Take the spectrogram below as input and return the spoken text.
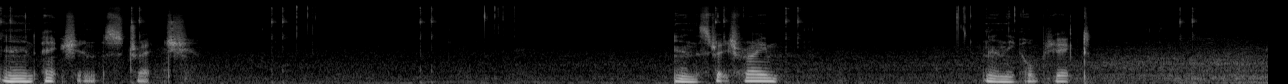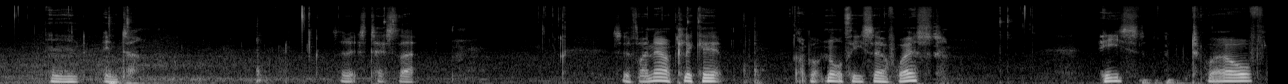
And action stretch. And the stretch frame and the object and enter. So let's test that. So if I now click it I've got northeast southwest east 12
